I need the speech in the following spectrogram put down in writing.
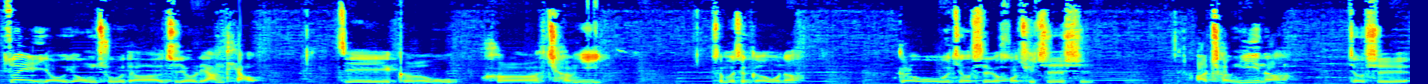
最有用处的只有两条，即格物和诚意。什么是格物呢？格物就是获取知识，而诚意呢，就是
